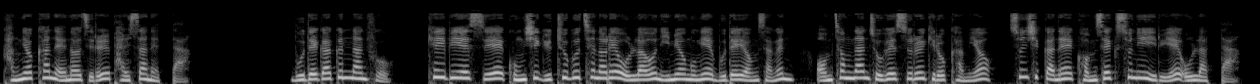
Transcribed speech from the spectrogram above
강력한 에너지를 발산했다. 무대가 끝난 후 KBS의 공식 유튜브 채널에 올라온 이명웅의 무대 영상은 엄청난 조회수를 기록하며 순식간에 검색 순위 1위에 올랐다.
